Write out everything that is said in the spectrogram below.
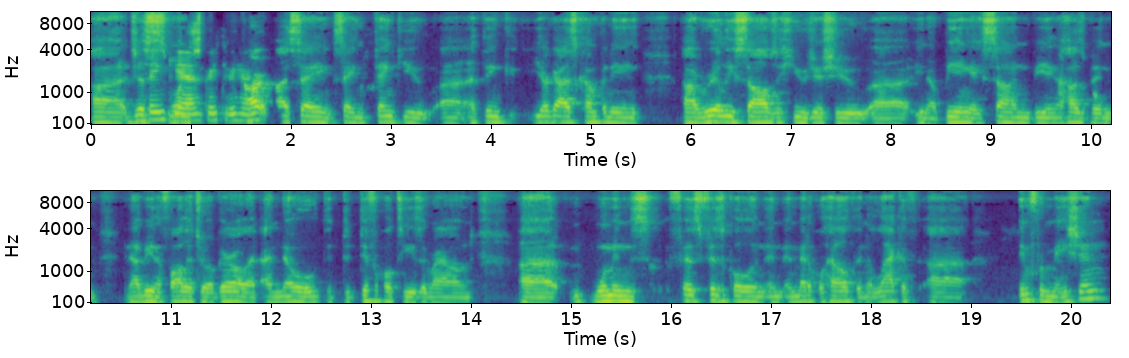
Uh, just thank you. Great to be here. Start by saying saying thank you. Uh, I think your guys' company uh, really solves a huge issue. Uh, you know, being a son, being a husband, you know, being a father to a girl. I, I know the, the, difficulties around uh, women's phys- physical and, and, and, medical health and the lack of uh, information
